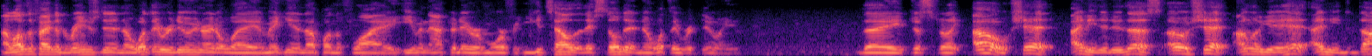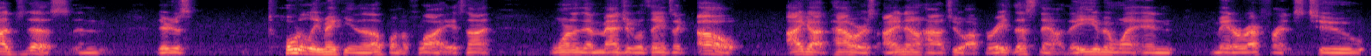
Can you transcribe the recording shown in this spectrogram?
I love the fact that the Rangers didn't know what they were doing right away and making it up on the fly, even after they were morphing. You could tell that they still didn't know what they were doing. They just were like, oh shit, I need to do this. Oh shit, I'm going to get hit. I need to dodge this. And they're just totally making it up on the fly. It's not one of them magical things like, oh, I got powers. I know how to operate this now. They even went and made a reference to,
